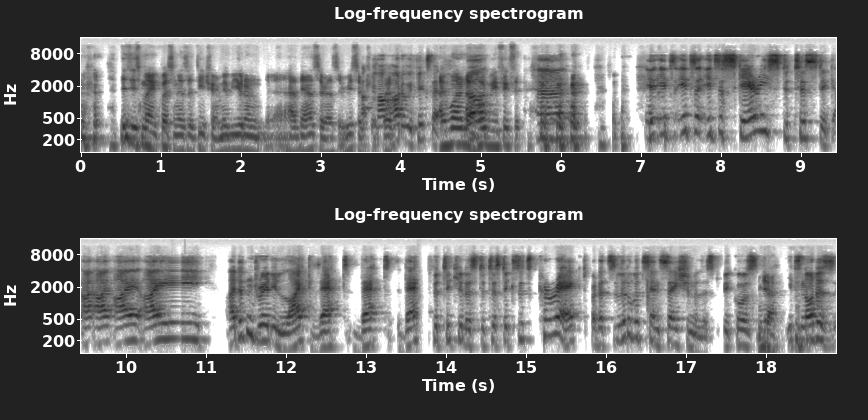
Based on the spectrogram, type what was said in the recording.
this is my question as a teacher, and maybe you don't uh, have the answer as a researcher. How, how do we fix that? I want to know well, how do we fix it? uh, it it's it's a it's a scary statistic. I I I I didn't really like that that that particular statistics. It's correct, but it's a little bit sensationalist because yeah. it's not as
